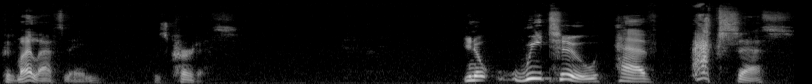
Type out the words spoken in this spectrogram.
Because my last name was Curtis. You know, we too have access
